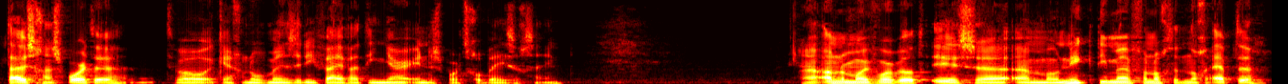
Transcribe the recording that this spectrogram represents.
thuis gaan sporten. Terwijl ik ken genoeg mensen die vijf à tien jaar in de sportschool bezig zijn. Een ander mooi voorbeeld is uh, Monique, die me vanochtend nog appte.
